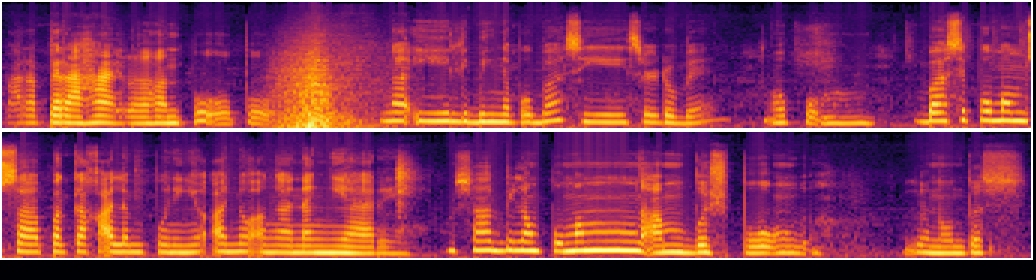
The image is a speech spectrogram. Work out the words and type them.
Para perahan. Tirahan po, opo. Nailibing na po ba si Sir Ruben? Opo, ma'am. Base po ma'am sa pagkakaalam po ninyo, ano ang nangyari? Sabi lang po, ma'am, na-ambush po. Ganun, tas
